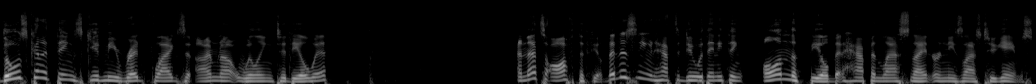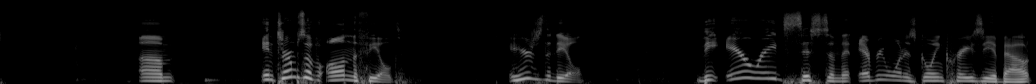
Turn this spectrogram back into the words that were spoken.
those kind of things give me red flags that I'm not willing to deal with. And that's off the field. That doesn't even have to do with anything on the field that happened last night or in these last two games. Um, in terms of on the field, here's the deal. The air raid system that everyone is going crazy about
